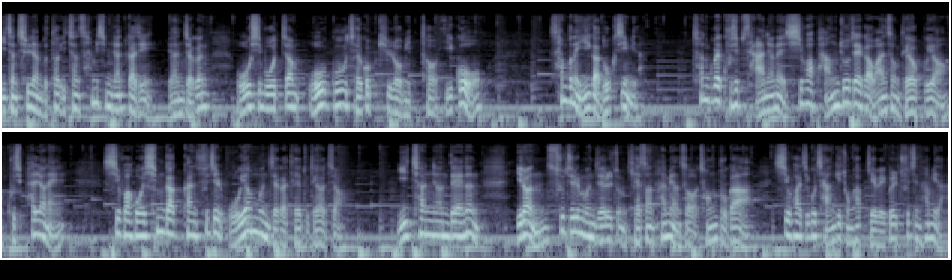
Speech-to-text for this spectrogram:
2007년부터 2030년까지 면적은 55.59제곱킬로미터이고 3분의 2가 녹지입니다. 1994년에 시화 방조제가 완성되었고요. 98년에 시화호의 심각한 수질 오염 문제가 대두되었죠. 2000년대에는 이런 수질 문제를 좀 개선하면서 정부가 시화지구 장기 종합 계획을 추진합니다.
